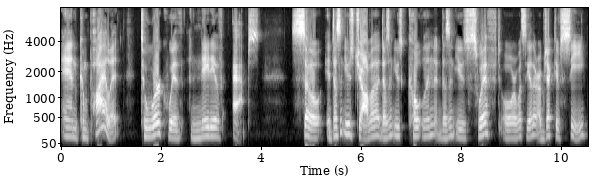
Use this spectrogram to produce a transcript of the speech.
and compile it to work with native apps. So it doesn't use Java, it doesn't use Kotlin, it doesn't use Swift, or what's the other? Objective-C.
